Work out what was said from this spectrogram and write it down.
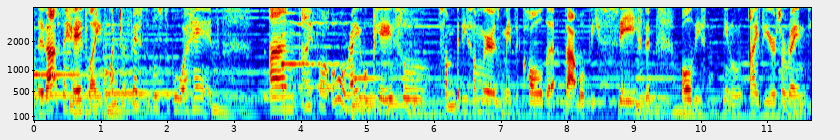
Now that's the headline: winter festivals to go ahead. And I thought, oh, right, okay, so somebody somewhere has made the call that that will be safe and all these, you know, ideas around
